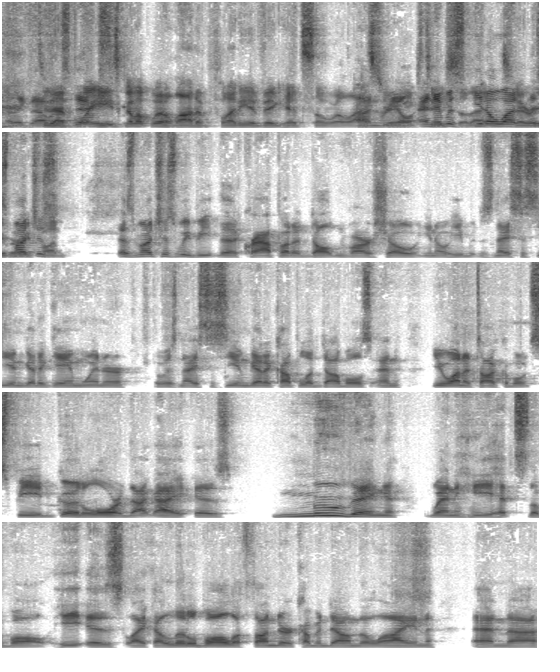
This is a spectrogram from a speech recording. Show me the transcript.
I think that to one that point, he's come up with a lot of plenty of big hits over the last few Unreal. weeks, And too, it was, so you know what? very, as much as as much as we beat the crap out of Dalton Varsho, you know, he it was nice to see him get a game winner. It was nice to see him get a couple of doubles. And you want to talk about speed? Good lord, that guy is moving when he hits the ball. He is like a little ball of thunder coming down the line. And uh,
